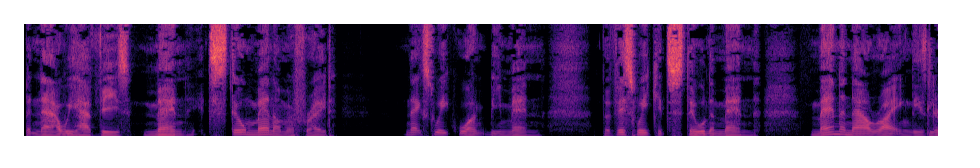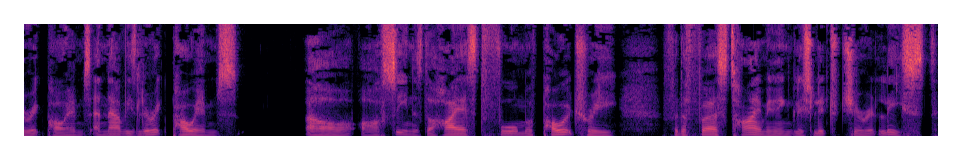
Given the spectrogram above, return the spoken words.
But now we have these men. It's still men, I'm afraid. Next week won't be men. But this week it's still the men. Men are now writing these lyric poems, and now these lyric poems are, are seen as the highest form of poetry for the first time in English literature, at least.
